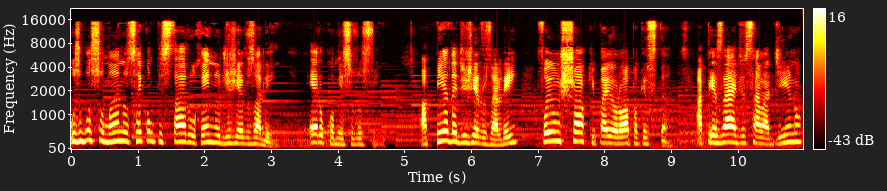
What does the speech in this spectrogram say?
os muçulmanos reconquistaram o reino de Jerusalém. Era o começo do fim. A perda de Jerusalém foi um choque para a Europa cristã, apesar de Saladino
